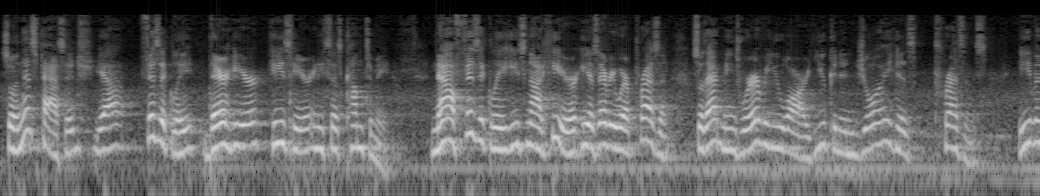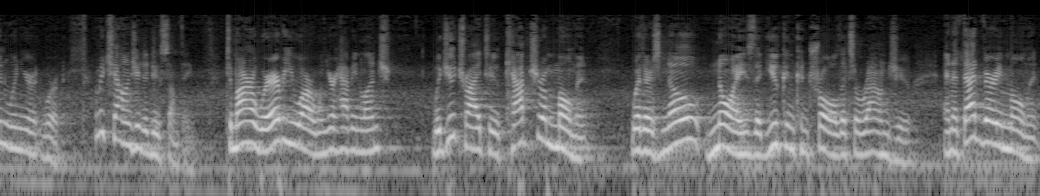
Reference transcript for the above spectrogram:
So in this passage, yeah, physically, they're here, He's here, and He says, Come to me. Now, physically, he's not here. He is everywhere present. So that means wherever you are, you can enjoy his presence, even when you're at work. Let me challenge you to do something. Tomorrow, wherever you are when you're having lunch, would you try to capture a moment where there's no noise that you can control that's around you? And at that very moment,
